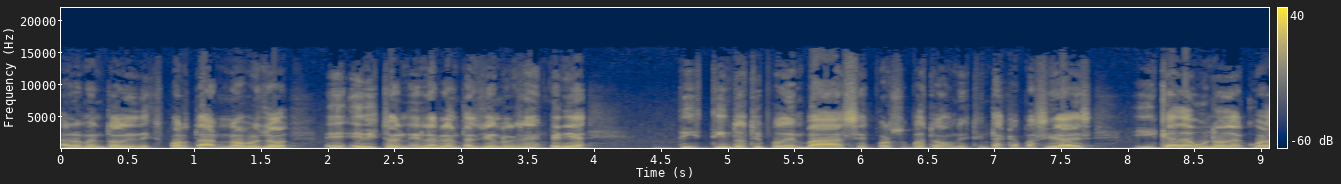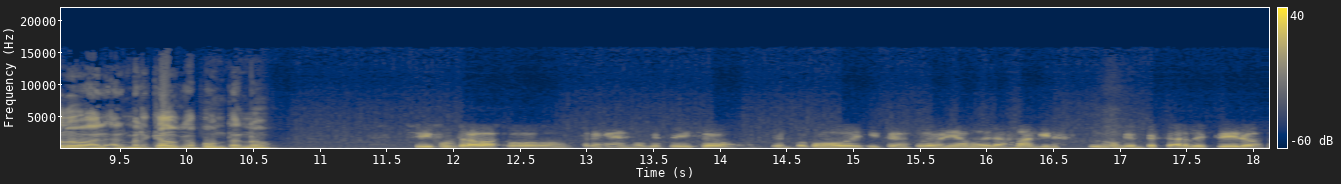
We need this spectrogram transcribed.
al momento de, exportar, ¿no? Porque yo eh, he visto en, en la planta allí en Roques en Espeña distintos tipos de envases, por supuesto, con distintas capacidades y cada uno de acuerdo al, al mercado que apuntan, ¿no? Sí, fue un trabajo tremendo que se hizo. Como vos dijiste, nosotros veníamos de las máquinas, tuvimos que empezar de cero.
